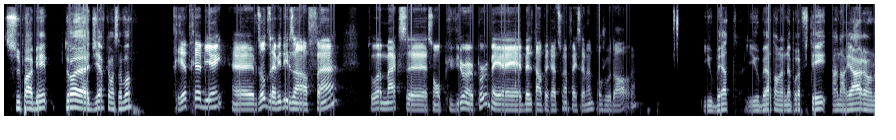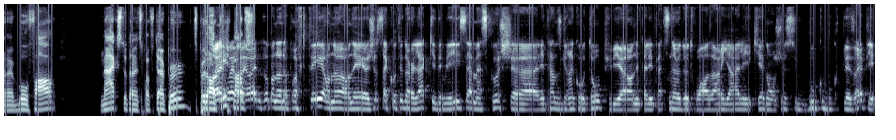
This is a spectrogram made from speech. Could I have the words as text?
Super bien. Toi, euh, Jeff, comment ça va? Très, très bien. Euh, vous autres, vous avez des enfants. Toi, Max, euh, sont plus vieux un peu, mais euh, belle température en fin de semaine pour jouer dehors. hein? You bet. You bet. On en a profité. En arrière, on a un beau phare. Max, toi, t'en as-tu profité un peu? Un petit peu Ouais, je ouais, pense. ouais, nous autres, on en a profité. On, a- on est juste à côté d'un lac qui est déblayé ici à Mascouche, euh, l'étang du Grand Coteau. Puis euh, on est allé patiner un, deux, trois heures hier. Les kids ont juste eu beaucoup, beaucoup de plaisir. Puis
